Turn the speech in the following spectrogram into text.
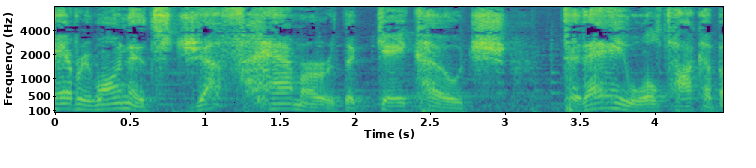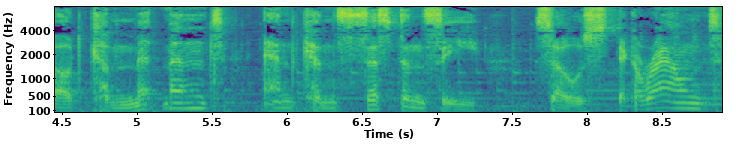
Hey everyone, it's Jeff Hammer, the gay coach. Today we'll talk about commitment and consistency. So stick around.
